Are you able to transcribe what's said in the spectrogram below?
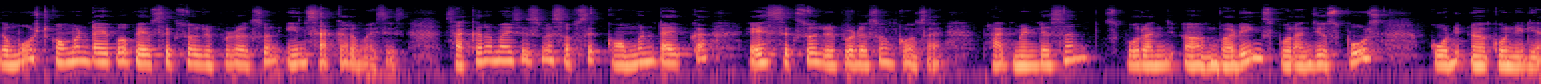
the most common type of sexual reproduction in Saccharomyces. Saccharomyces में सबसे कॉमन टाइप का सेक्सुअल रिप्रोडक्शन कौन सा है? Fragmentation, sporange budding, sporangiospores conidia.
